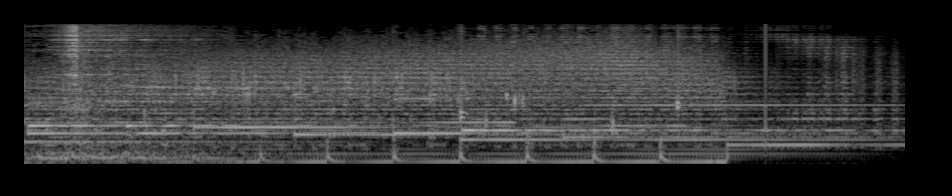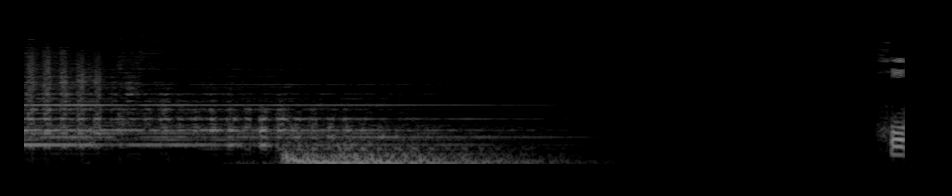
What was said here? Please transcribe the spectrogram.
虎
